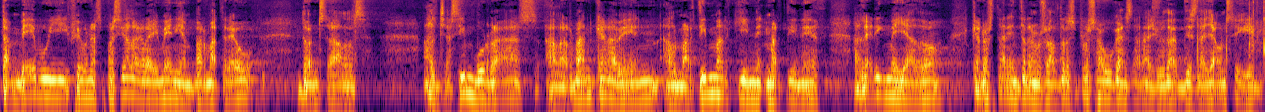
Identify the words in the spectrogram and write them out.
També vull fer un especial agraïment i em permetreu doncs, als, al Jacint Borràs, a l'Armand Caravent, al Martín Martínez, a l'Eric Mellado, que no estan entre nosaltres però segur que ens han ajudat des d'allà on siguin.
